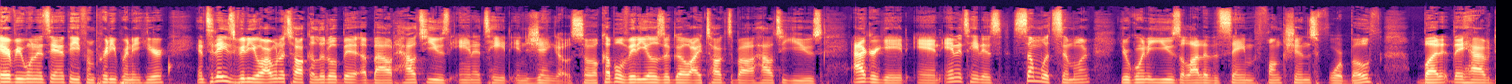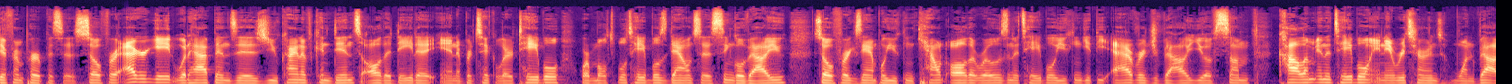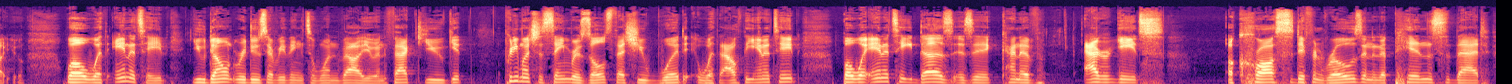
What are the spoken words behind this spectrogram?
Hey everyone, it's Anthony from Pretty Printed here. In today's video, I want to talk a little bit about how to use annotate in Django. So a couple videos ago, I talked about how to use aggregate and annotate is somewhat similar. You're going to use a lot of the same functions for both, but they have different purposes. So for aggregate, what happens is you kind of condense all the data in a particular table or multiple tables down to a single value. So for example, you can count all the rows in a table, you can get the average value of some column in the table and it returns one value value. Well, with annotate, you don't reduce everything to one value. In fact, you get pretty much the same results that you would without the annotate. But what annotate does is it kind of aggregates across different rows and it appends that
